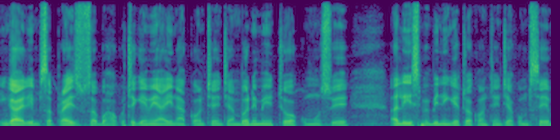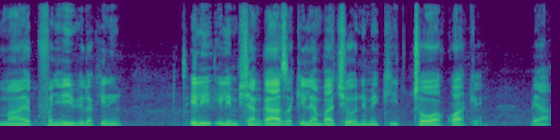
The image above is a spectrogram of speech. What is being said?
ingawa ilimsurprise kwa sababu hakutegemea aina ya content ambayo nimeitoa kumhusu yeye. Alihisi maybe ningetoa content ya kumsema ya kufanya hivi, lakini ili- ilimshangaza kile ambacho nimekitoa kwake yeah.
